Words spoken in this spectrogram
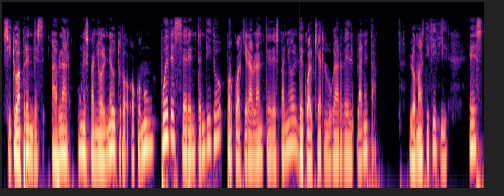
Si tú aprendes a hablar un español neutro o común, puedes ser entendido por cualquier hablante de español de cualquier lugar del planeta. Lo más difícil es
